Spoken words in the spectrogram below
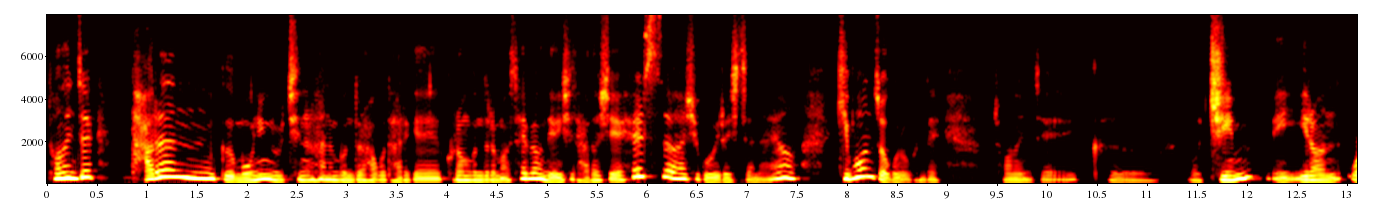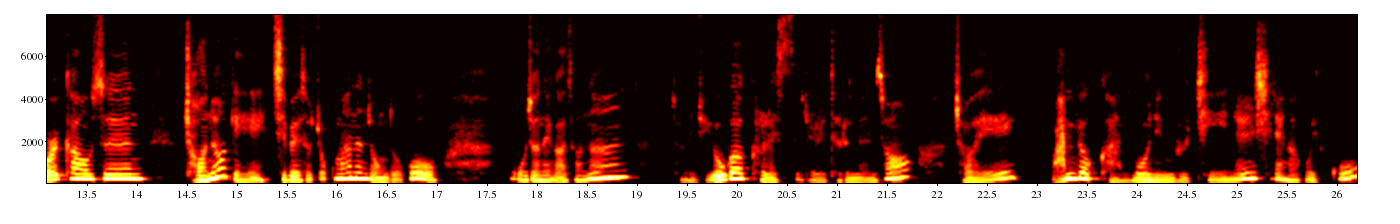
저는 인제 다른 그 모닝 루틴을 하는 분들하고 다르게 그런 분들은 막 새벽 4 시, 5 시에 헬스 하시고 이러시잖아요. 기본적으로 근데 저는 인제 그 뭐 gym이 이런 워크아웃은 저녁에 집에서 쪼끔 하는 정도고 오전에 가서는 저는 이제 요가 클래스를 들으면서 저의 완벽한 모닝 루틴을 실행하고 있고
